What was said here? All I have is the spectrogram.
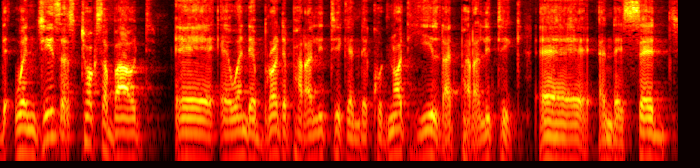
th- when jesus talks about uh, uh, when they brought a paralytic and they could not heal that paralytic uh, and they said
